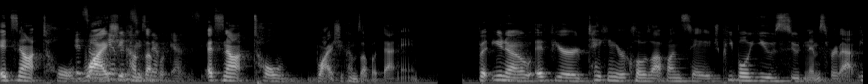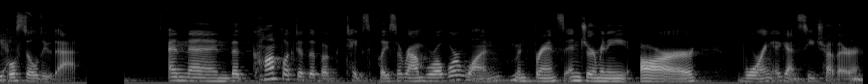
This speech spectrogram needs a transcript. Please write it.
it's not told It's why not she comes up with it's not told why she comes up with that name. But you know, if you're taking your clothes off on stage, people use pseudonyms for that. People Yes. still do that. And then the conflict of the book takes place around World War One, when France and Germany are warring against each other.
